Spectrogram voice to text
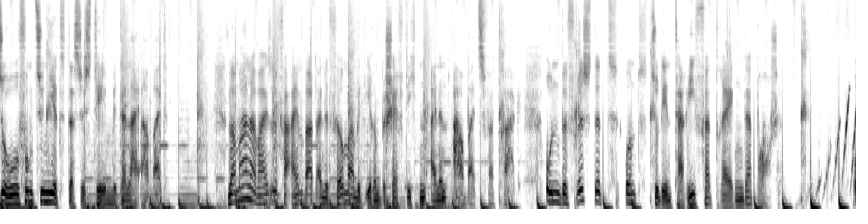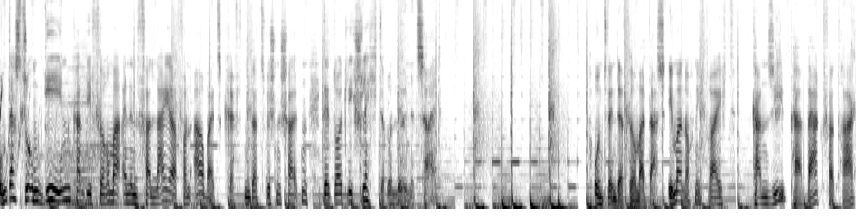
So funktioniert das System mit der Leiharbeit. Normalerweise vereinbart eine Firma mit ihren Beschäftigten einen Arbeitsvertrag, unbefristet und zu den Tarifverträgen der Branche. Um das zu umgehen, kann die Firma einen Verleiher von Arbeitskräften dazwischen schalten, der deutlich schlechtere Löhne zahlt. Und wenn der Firma das immer noch nicht reicht, kann sie per Werkvertrag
